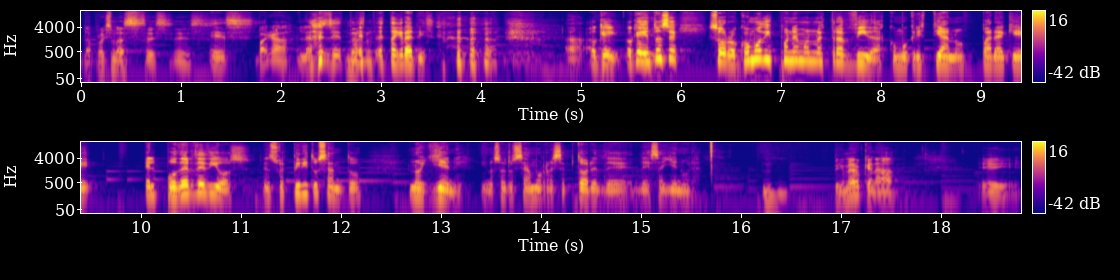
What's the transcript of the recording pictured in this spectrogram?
La próxima es, es- es Es, pagada. la- es- No, no. Está gratis. Ah, ok, ok, entonces, Zorro, ¿cómo disponemos nuestras vidas como cristianos para que el poder de Dios en su Espíritu Santo nos llene y nosotros seamos receptores de, de esa llenura? Ujú. Primero que nada, eh,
